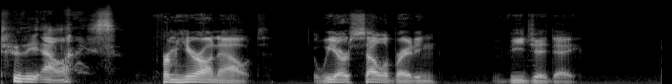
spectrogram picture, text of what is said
to the Allies. From here on out, we are celebrating VJ Day.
